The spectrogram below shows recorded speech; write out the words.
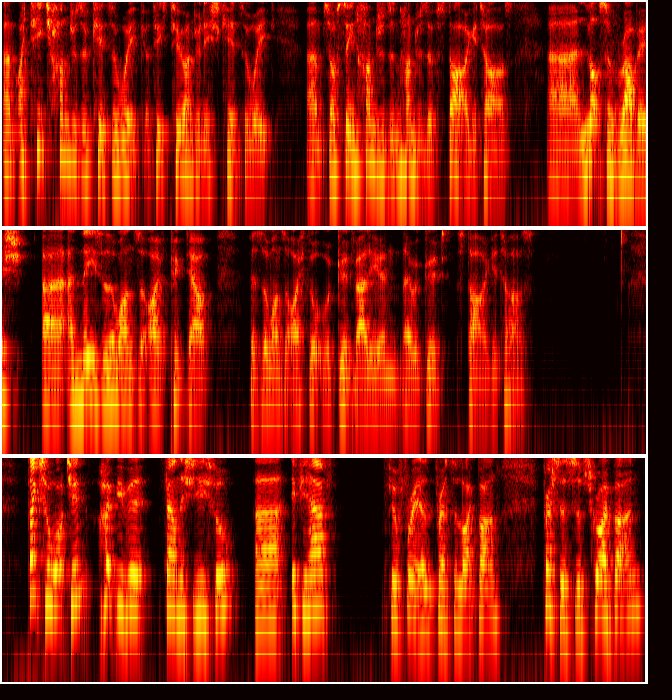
um, I teach hundreds of kids a week. I teach 200 ish kids a week. Um, so I've seen hundreds and hundreds of starter guitars, uh, lots of rubbish, uh, and these are the ones that I've picked out as the ones that I thought were good value and they were good starter guitars. Thanks for watching. Hope you've uh, found this useful. Uh, if you have, feel free to press the like button, press the subscribe button.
